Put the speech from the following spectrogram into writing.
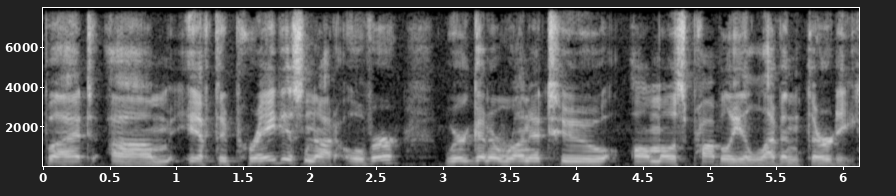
but um, if the parade is not over, we're going to run it to almost probably 11:30.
